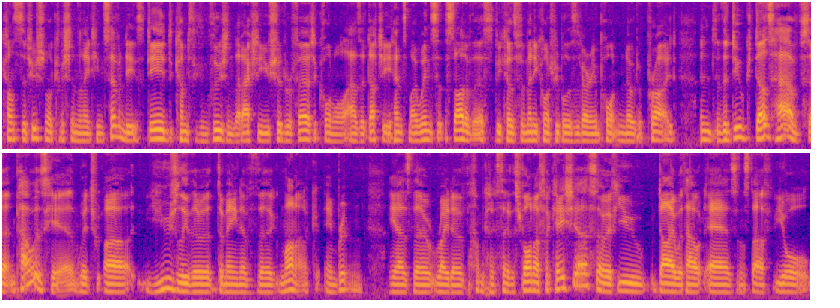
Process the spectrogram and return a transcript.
Constitutional Commission in the 1970s did come to the conclusion that actually you should refer to Cornwall as a duchy, hence my wince at the start of this, because for many Cornish people this is a very important note of pride. And the Duke does have certain powers here, which are usually the domain of the monarch in Britain. He has the right of, I'm going to say this, bona vacantia, so if you die without heirs and stuff, you're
